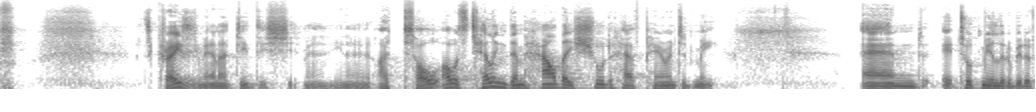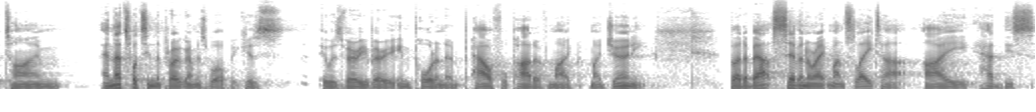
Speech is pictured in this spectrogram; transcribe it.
It's crazy, man. I did this shit, man. You know, I told, I was telling them how they should have parented me. And it took me a little bit of time. And that's what's in the program as well, because it was very, very important and powerful part of my, my journey. But about seven or eight months later, I had this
